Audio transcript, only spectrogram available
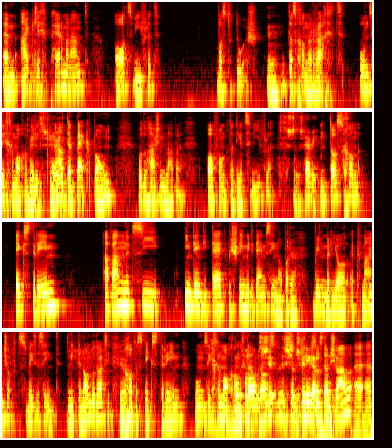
ähm, eigentlich permanent anzweifelt, was du tust. Mhm. Das kann recht unsicher machen, weil das ist genau heavy. der Backbone, wo du hast im Leben, anfängt an dir zu zweifeln. das, ist, das ist heavy. Und das kann extrem, auch wenn nicht seine Identität bestimmen in dem Sinn, aber Ja. weil wir ja ein Gemeinschaftswesen sind, miteinander unterwegs sind, Ja. kann das extrem unsicher machen. Und ich vor glaub, allem, es ist- es ist dann du- ist auch, äh, äh,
